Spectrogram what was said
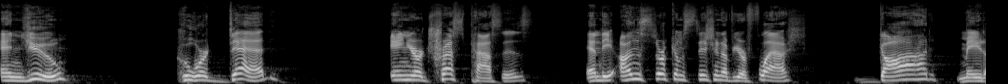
And you, who were dead in your trespasses and the uncircumcision of your flesh, God made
